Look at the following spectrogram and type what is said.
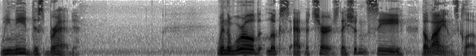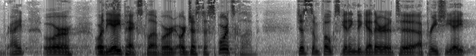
We need this bread. When the world looks at the church, they shouldn't see the Lions Club, right? Or, or the Apex Club, or, or just a sports club. Just some folks getting together to appreciate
